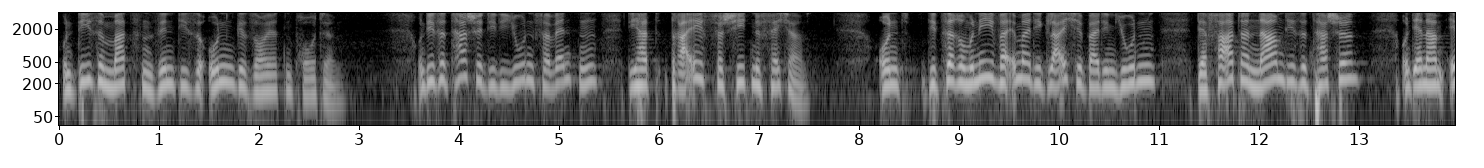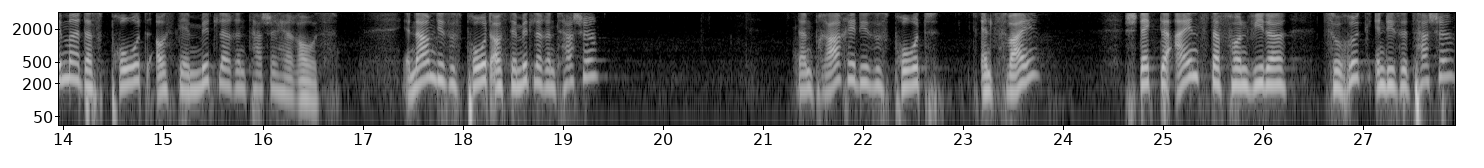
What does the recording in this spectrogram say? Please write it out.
Und diese Matzen sind diese ungesäuerten Brote. Und diese Tasche, die die Juden verwenden, die hat drei verschiedene Fächer. Und die Zeremonie war immer die gleiche bei den Juden. Der Vater nahm diese Tasche und er nahm immer das Brot aus der mittleren Tasche heraus. Er nahm dieses Brot aus der mittleren Tasche, dann brach er dieses Brot in zwei, steckte eins davon wieder zurück in diese Tasche,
